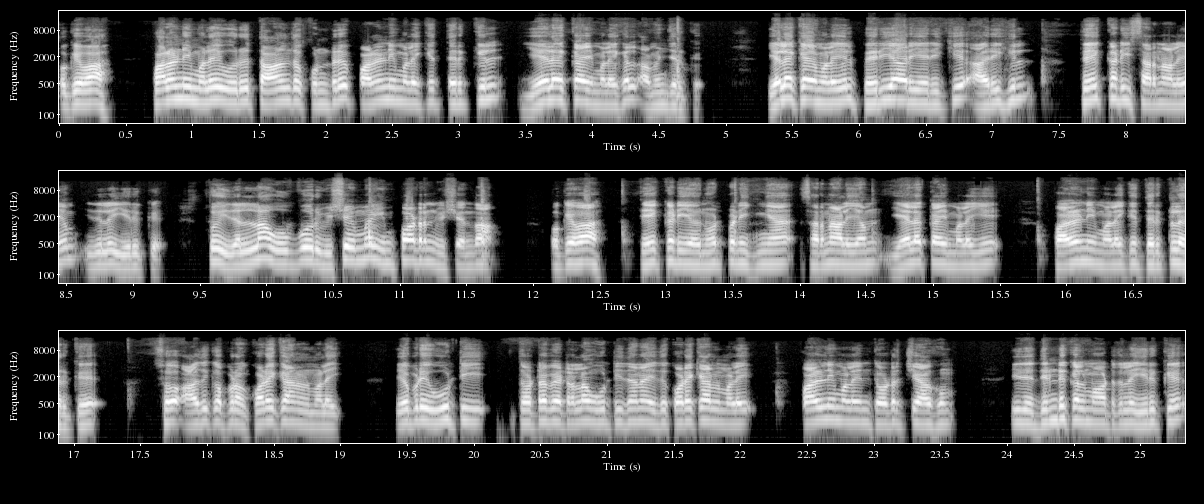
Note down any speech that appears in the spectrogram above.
ஓகேவா பழனிமலை ஒரு தாழ்ந்த குன்று. பழனி மலைக்கு தெற்கில் ஏலக்காய் மலைகள் அமைஞ்சிருக்கு. ஏலக்காய் மலையில் பெரியார் ஏரிக்கு அருகில் தேக்கடி சரணாலயம் இதுல இருக்கு. ஸோ இதெல்லாம் ஒவ்வொரு விஷயமும் இம்பார்ட்டன்ட் விஷயம்தான். ஓகேவா? தேக்கடியை நோட் பண்ணிக்கங்க. சரணாலயம் ஏலக்காய் மலை பழனி மலைக்கு தெற்கில் இருக்குது ஸோ அதுக்கப்புறம் கொடைக்கானல் மலை. எப்படி ஊட்டி தொட்டபேட்டெல்லாம் ஊட்டி தானே இது கொடைக்கானல் மலை. பழனி மலையின் தொடர்ச்சியாகும். இது திண்டுக்கல் மாவட்டத்தில் இருக்குது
